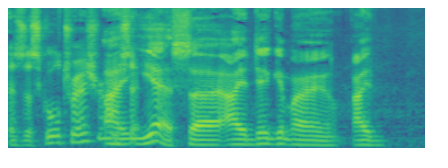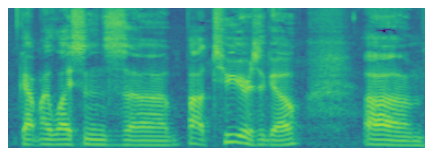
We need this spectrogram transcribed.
as a school treasurer. I, yes, uh, I did get my I got my license uh, about two years ago. Um,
